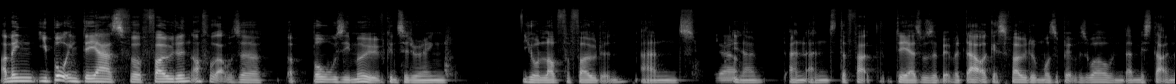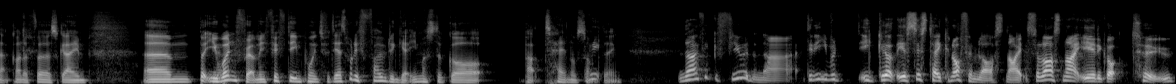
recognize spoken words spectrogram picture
I mean, you bought in Diaz for Foden. I thought that was a, a ballsy move considering your love for Foden and yeah. you know and and the fact that Diaz was a bit of a doubt. I guess Foden was a bit of as well and, and missed out in that kind of first game. Um, but you yeah. went for it. I mean, 15 points for Diaz. What did Foden get? He must have got about 10 or something. No, I think fewer than that. Did he? He got the assist taken off him last night. So last night he had got two,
